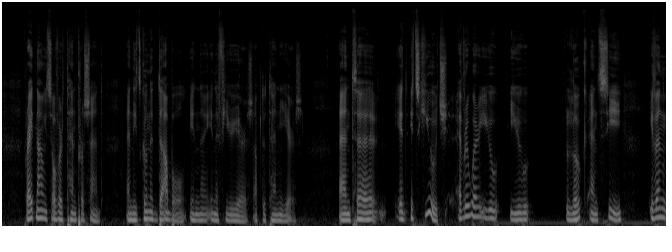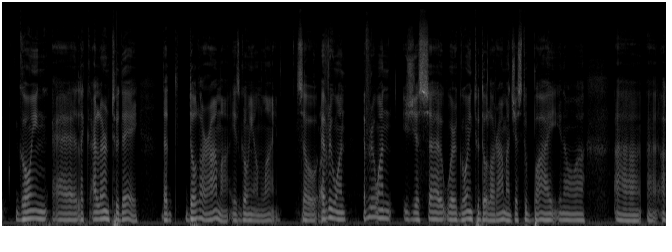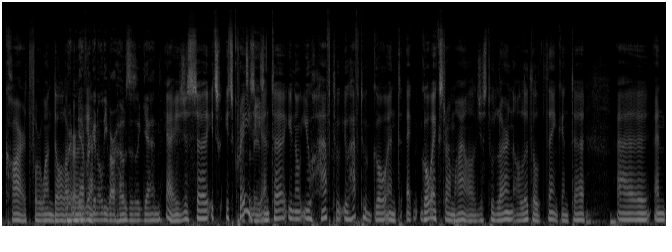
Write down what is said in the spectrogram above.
Right now it's over 10% and it's going to double in uh, in a few years up to 10 years. And it, it's huge. Everywhere you you look and see even going like I learned today that Dollarama is going online. So Wow. everyone everyone is just uh, we're going to Dollarama just to buy you know uh, uh, uh, a card for one dollar. We're never yeah. going to leave our houses again. Yeah, it's just uh, it's it's crazy, and uh, you know you have to you have to go and uh, go extra mile just to learn a little thing and uh, uh, and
